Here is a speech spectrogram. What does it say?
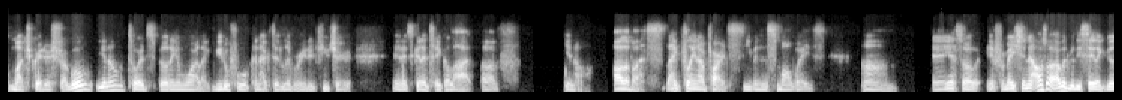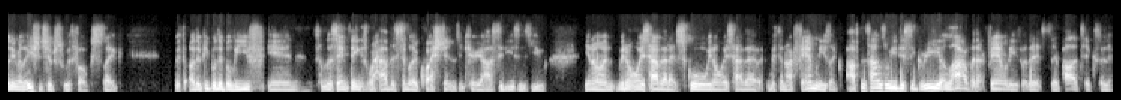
much greater struggle, you know, towards building a more like beautiful, connected, liberated future. And it's gonna take a lot of, you know, all of us like playing our parts, even in small ways. Um, and yeah, so information. And also, I would really say like building relationships with folks, like with other people that believe in some of the same things or have the similar questions and curiosities as you you know and we don't always have that at school. We don't always have that within our families. Like oftentimes we disagree a lot with our families whether it's their politics or their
